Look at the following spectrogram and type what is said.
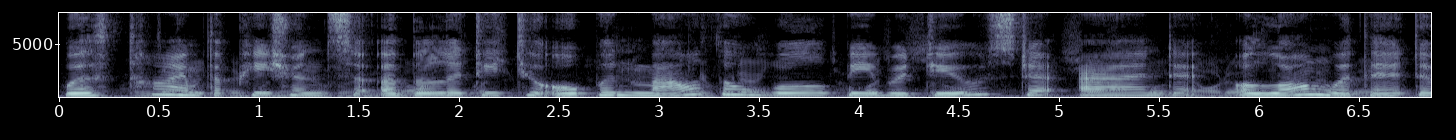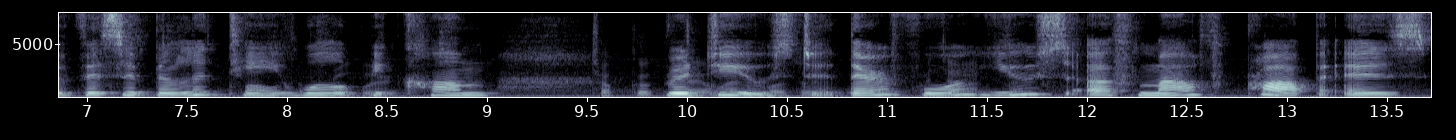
With time, the patient's ability to open mouth will be reduced, and along with it, the visibility will become reduced. Therefore, use of mouth prop is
